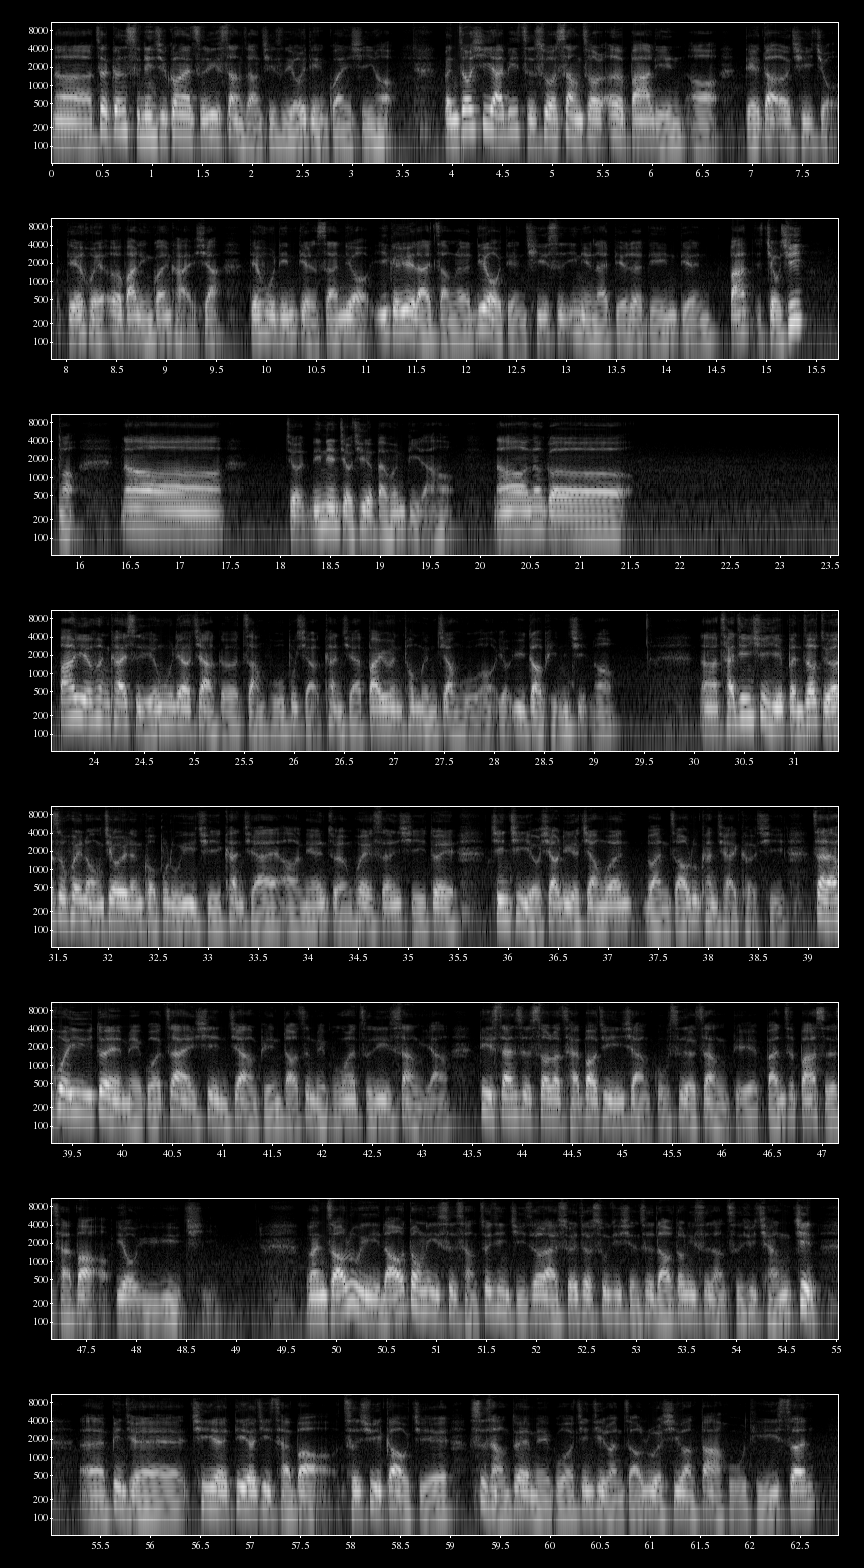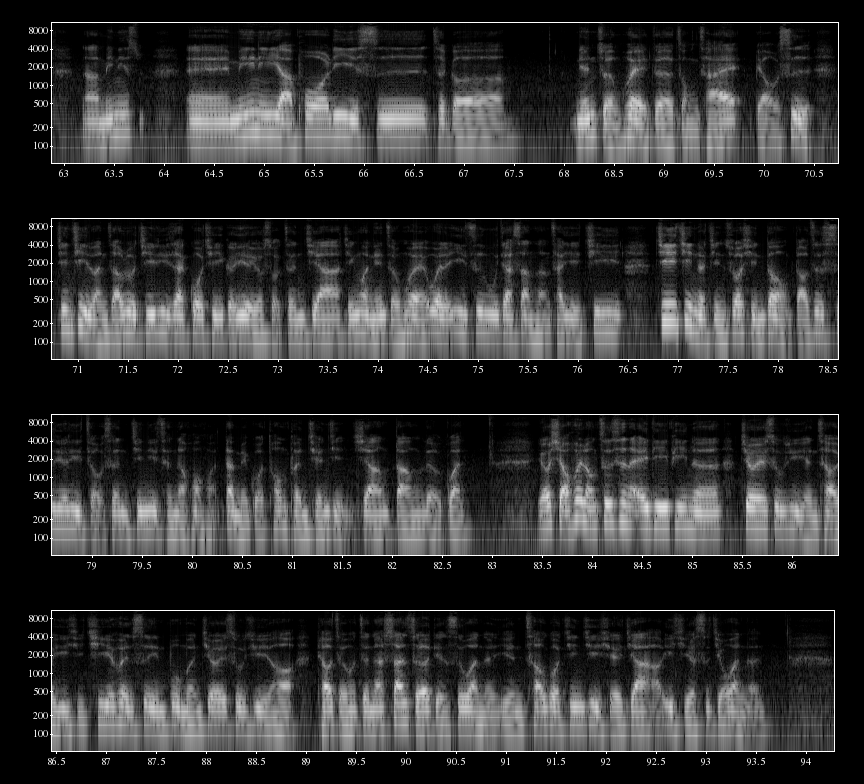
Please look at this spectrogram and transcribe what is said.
那这跟十年期公债殖利率上涨其实有一点关系哈。本周 CIB 指数上周二八零哦，跌到二七九，跌回二八零关卡以下，跌幅零点三六，一个月来涨了六点七四，一年来跌了零点八九七哦，那就零点九七的百分比了哈。然后那个八月份开始原物料价格涨幅不小，看起来八月份通膨降幅哦有遇到瓶颈哦。那财经讯息，本周主要是非农就业人口不如预期，看起来啊，年准会升息对经济有效率的降温，软着陆看起来可期。再来，会议对美国债信降频，导致美国公债殖利率上扬。第三是受到财报季影响，股市的涨跌，百分之八十的财报优于预期。软着陆与劳动力市场，最近几周来，随着数据显示，劳动力市场持续强劲。呃，并且七月第二季财报持续告捷，市场对美国经济软着陆的希望大幅提升。那明尼呃，明尼亚波利斯这个联准会的总裁表示，经济软着陆几率在过去一个月有所增加。尽管联准会为了抑制物价上涨，采取激激进的紧缩行动，导致失业率走升，经济成长放缓，但美国通膨前景相当乐观。由小非农支撑的 ADP 呢，就业数据远超预期。七月份私营部门就业数据哈调整会增加三十二点四万人，远超过经济学家啊预期的十九万人。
